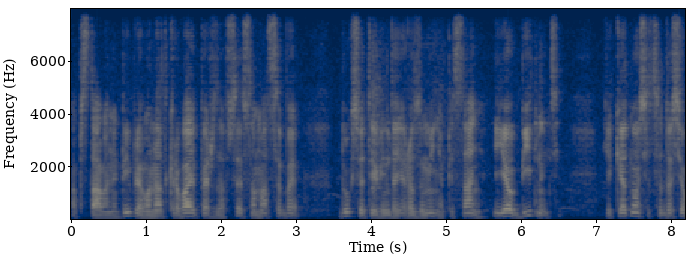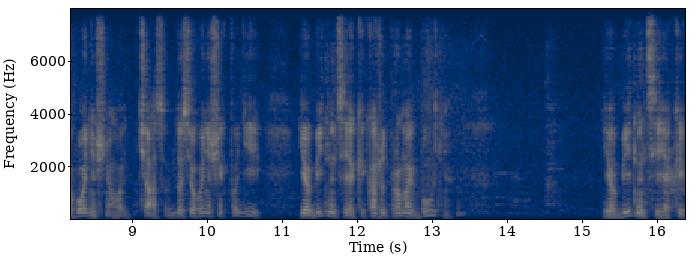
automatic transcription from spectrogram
обставини. Біблія, вона відкриває перш за все сама себе. Дух Святий Він дає розуміння Писання. І є обітниці, які відносяться до сьогоднішнього часу, до сьогоднішніх подій. Є обітниці, які кажуть про майбутнє. Є обітниці, які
